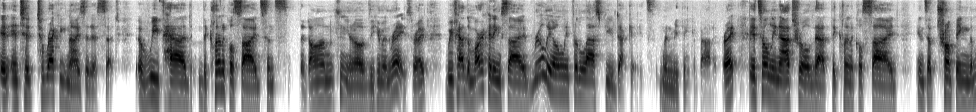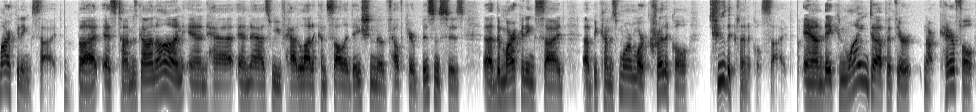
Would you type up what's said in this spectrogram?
and, and to, to recognize it as such. Uh, we've had the clinical side since the dawn, you know, of the human race, right? We've had the marketing side really only for the last few decades when we think about it, right? It's only natural that the clinical side ends up trumping the marketing side. But as time has gone on and ha- and as we've had a lot of consolidation of healthcare businesses, uh, the marketing side uh, becomes more and more critical to the clinical side. And they can wind up, if they're not careful,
